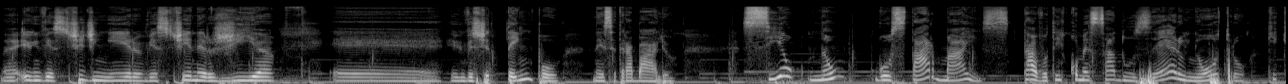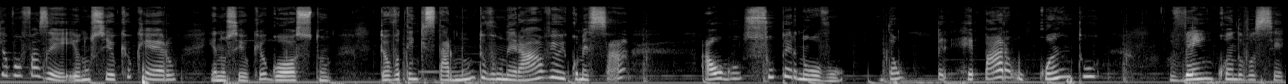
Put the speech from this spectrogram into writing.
Né? Eu investi dinheiro, eu investi energia, é, eu investi tempo nesse trabalho. Se eu não gostar mais, tá, vou ter que começar do zero em outro, o que, que eu vou fazer? Eu não sei o que eu quero, eu não sei o que eu gosto. Então eu vou ter que estar muito vulnerável e começar algo super novo. Então, repara o quanto vem quando você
